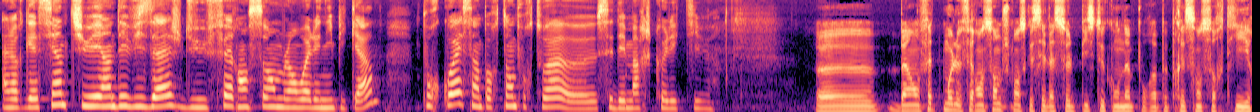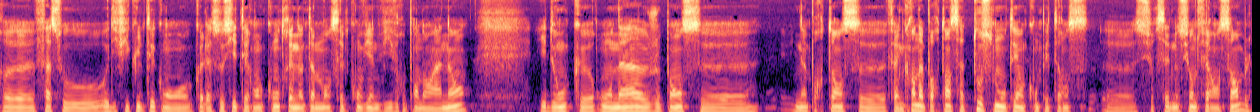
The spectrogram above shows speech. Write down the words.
Alors Gatien, tu es un des visages du faire ensemble en Wallonie-Picarde. Pourquoi est-ce important pour toi euh, ces démarches collectives? Euh, ben en fait, moi, le faire ensemble, je pense que c'est la seule piste qu'on a pour à peu près s'en sortir euh, face aux, aux difficultés qu'on- que la société rencontre, et notamment celles qu'on vient de vivre pendant un an. Et donc, euh, on a, je pense, euh, une importance, euh, enfin une grande importance à tous monter en compétence euh, sur cette notion de faire ensemble.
